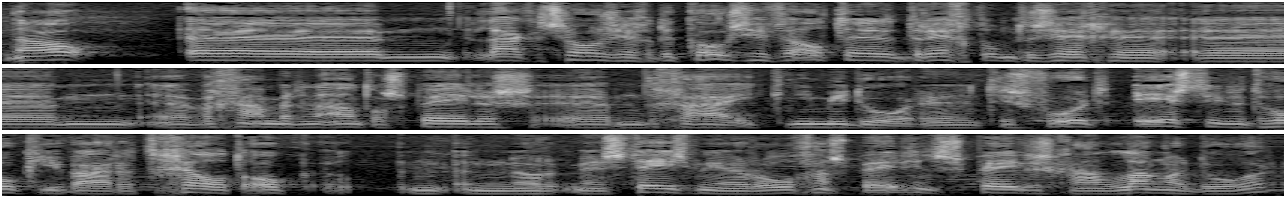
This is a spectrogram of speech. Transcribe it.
Nou, laat ik het zo zeggen, de coach heeft altijd het recht om te zeggen... Uh, we gaan met een aantal spelers, uh, ga ik niet meer door. En het is voor het eerst in het hockey waar het geld ook een, een, steeds meer een rol gaat spelen. De spelers gaan langer door.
